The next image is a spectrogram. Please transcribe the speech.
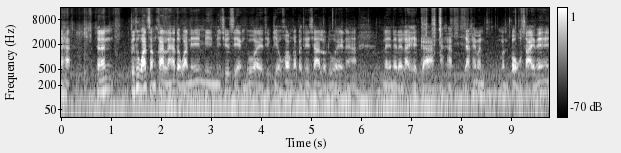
นะฮะฉะนั้น คือทุกวัดสำคัญแหละฮะแต่วัดนี้มีมีชื่อเสียงด้วยที่เกี่ยวข้องกับประเทศชาติเราด้วยนะฮะในในหลาย ๆ เหตุการณ์นะครับ อยากให้มันมันโปร่งใสไม่ให้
